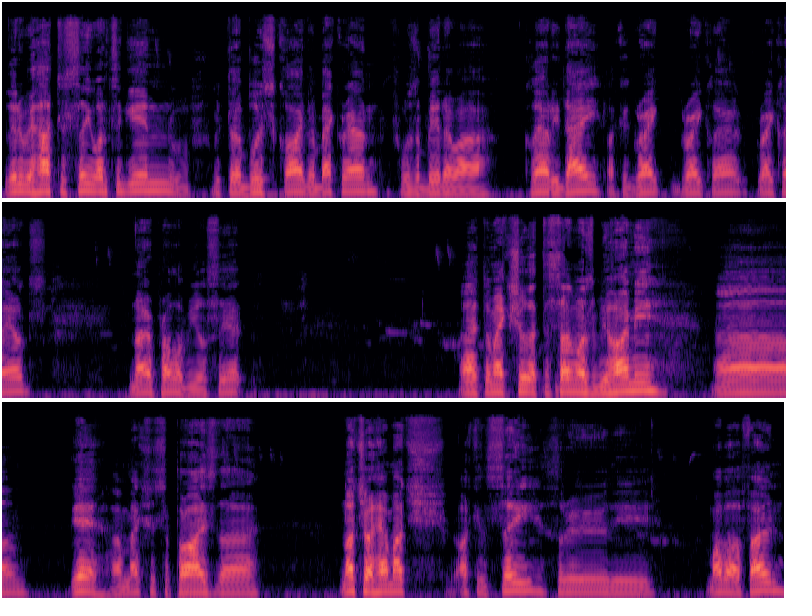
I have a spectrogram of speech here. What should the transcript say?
a little bit hard to see once again with the blue sky in the background. It was a bit of a cloudy day, like a grey grey cloud, grey clouds. No problem, you'll see it. I had to make sure that the sun was behind me. Um, yeah, I'm actually surprised. Uh, not sure how much I can see through the mobile phone,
